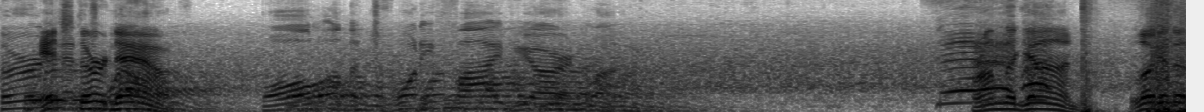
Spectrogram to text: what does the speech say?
Third It's third down. Ball on the 25-yard From the gun. Looking to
